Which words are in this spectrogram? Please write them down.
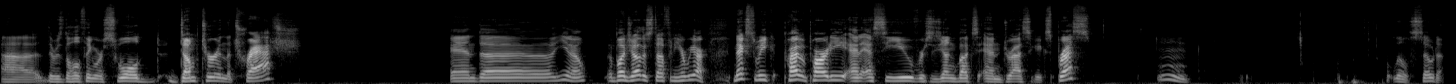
Uh, there was the whole thing where Swole dumped her in the trash. And, uh, you know, a bunch of other stuff, and here we are. Next week, Private Party and SCU versus Young Bucks and Jurassic Express. Mm. A little soda.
